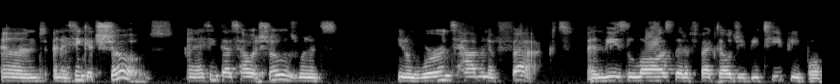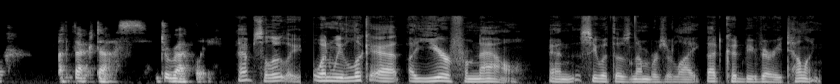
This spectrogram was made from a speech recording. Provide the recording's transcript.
And, and I think it shows. And I think that's how it shows when it's, you know, words have an effect. And these laws that affect LGBT people affect us directly. Absolutely. When we look at a year from now, and see what those numbers are like. That could be very telling.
